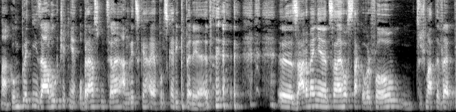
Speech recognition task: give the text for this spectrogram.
má kompletní zálohu, včetně obrázků celé anglické a japonské Wikipedie. Zároveň celého Stack Overflow, což máte web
